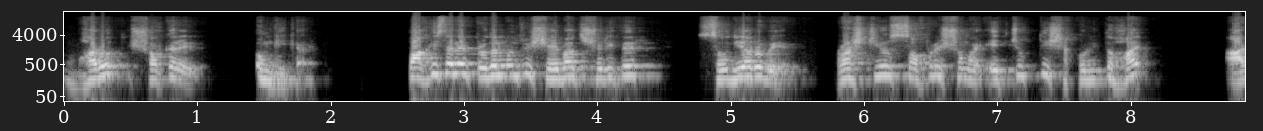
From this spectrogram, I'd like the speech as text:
ভারত সরকারের অঙ্গীকার। পাকিস্তানের প্রধানমন্ত্রী শেহবাজ শরীফের সৌদি আরবে রাষ্ট্রীয় সফরের সময় এই চুক্তি স্বাক্ষরিত হয়। আর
